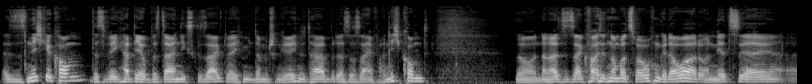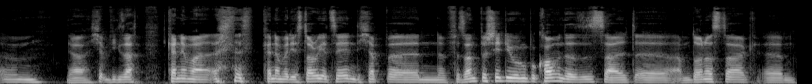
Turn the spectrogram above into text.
es ist nicht gekommen, deswegen hatte ich auch bis dahin nichts gesagt, weil ich damit schon gerechnet habe, dass das einfach nicht kommt. So, und dann hat es jetzt quasi nochmal zwei Wochen gedauert und jetzt, äh, ähm, ja, ich habe, wie gesagt, ich kann ja mal, kann ja mal die Story erzählen. Ich habe äh, eine Versandbestätigung bekommen, das ist halt äh, am Donnerstag, ähm,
